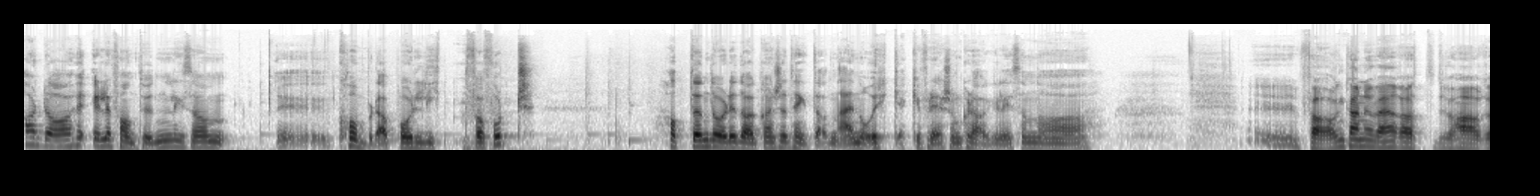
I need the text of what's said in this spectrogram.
har da elefanthuden liksom uh, eh, kobla på litt for fort? Hatt en dårlig dag, kanskje tenkt at nei, nå orker jeg ikke flere som klager, liksom. Nå eh, Faren kan jo være at du har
